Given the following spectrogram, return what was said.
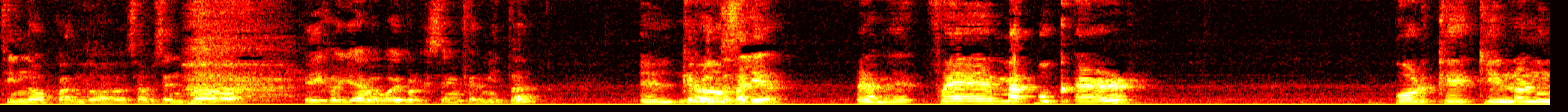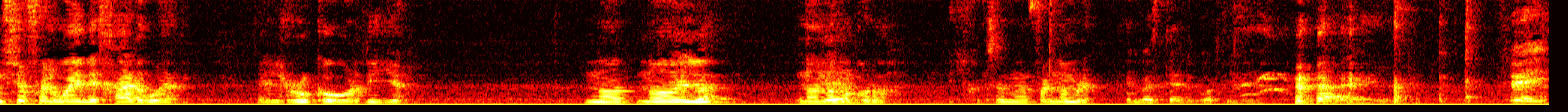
sino cuando se ausentó, que dijo ya me voy porque estoy enfermito. el- ¿Qué no, productos salieron? Espérame, fue MacBook Air porque quien lo anunció fue el güey de hardware, el ruco gordillo. No, no, el... No, no me acuerdo. Se me fue el nombre. El Bastel Gordillo. Hey,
